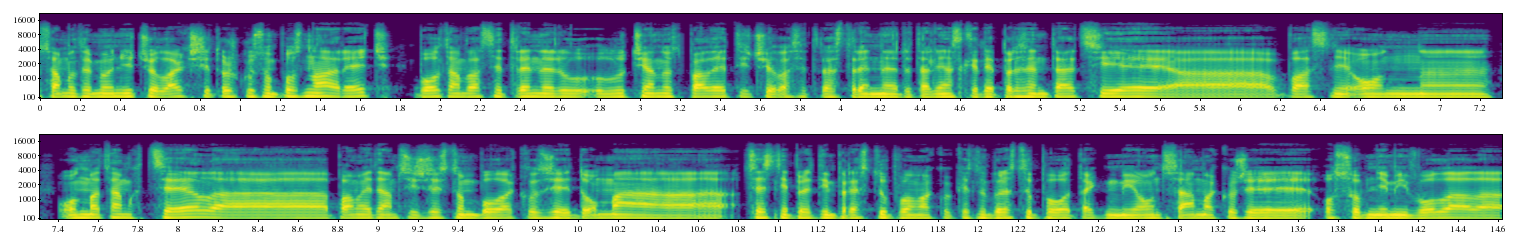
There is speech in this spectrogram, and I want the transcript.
samozrejme o niečo ľahšie, trošku som poznal reč. Bol tam vlastne tréner Luciano Spalletti, čo je vlastne teraz tréner talianskej reprezentácie a vlastne on, on ma tam chcel a pamätám si, že som bol akože doma a cestne pred tým prestupom, ako keď som prestupoval, tak mi on sám akože osobne mi volal a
